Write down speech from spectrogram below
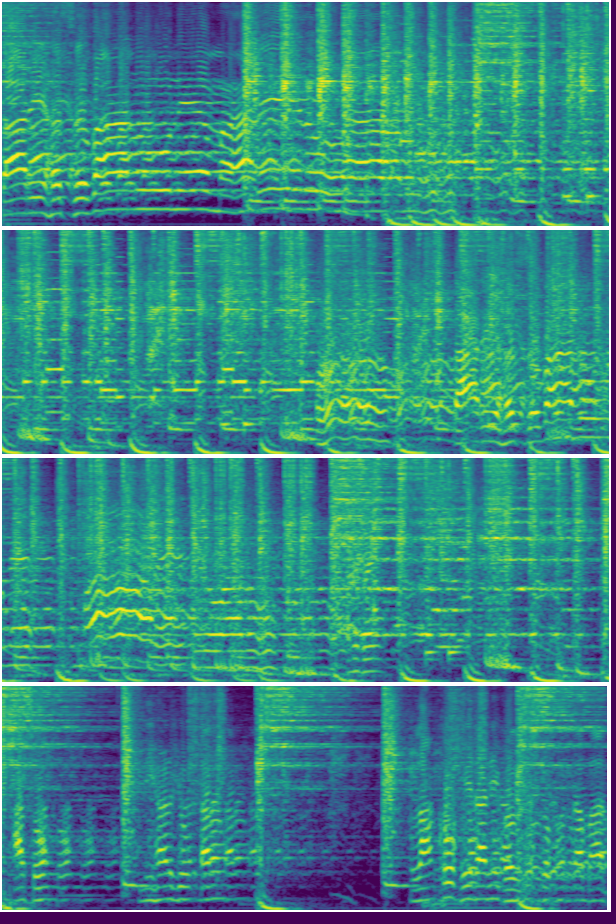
તારે હસવાનું ને મારે તારે હસવાનું ને મારે રોવાનું. અને ભાઈ, આ સોંગ નિહાળજો, કારણ લાખો ફેરાની ભવ્ય સફળતા બાદ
